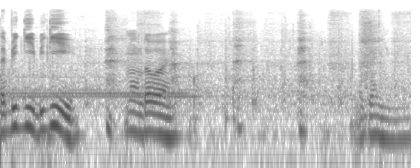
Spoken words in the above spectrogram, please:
Да беги, беги. Ну, давай. Догони меня.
